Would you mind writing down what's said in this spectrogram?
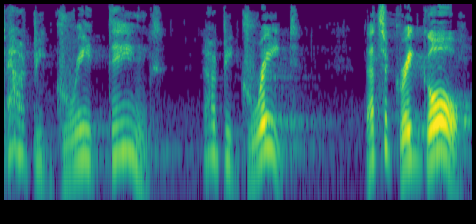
That would be great things. That would be great. That's a great goal.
